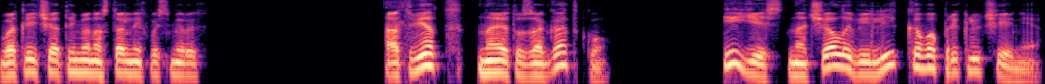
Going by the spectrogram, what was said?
в отличие от имен остальных восьмерых? Ответ на эту загадку и есть начало великого приключения.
